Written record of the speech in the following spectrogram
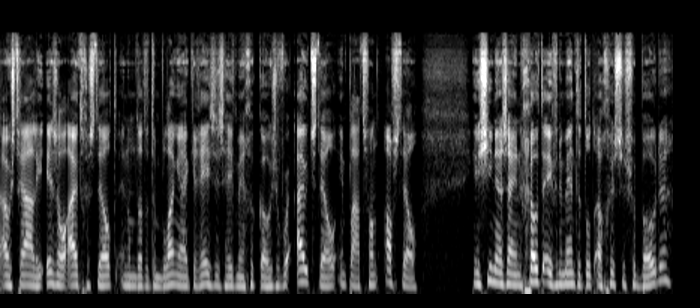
Australië is al uitgesteld en omdat het een belangrijke race is, heeft men gekozen voor uitstel in plaats van afstel. In China zijn grote evenementen tot augustus verboden.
